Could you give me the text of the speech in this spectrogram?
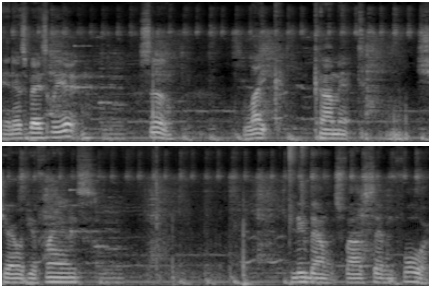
And that's basically it. So, like, comment, share with your friends. New Balance 574.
